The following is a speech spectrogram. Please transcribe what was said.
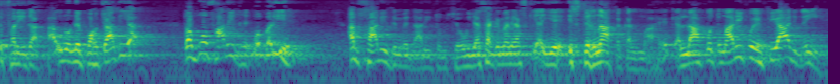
فریضہ تھا، انہوں نے پہنچا دیا۔ تو اب وہ فارغ ہے وہ بری ہے اب ساری ذمہ داری تم سے ہوگی۔ جیسا کہ میں نے ارض کیا، یہ استغنا کا کلمہ ہے کہ اللہ کو تمہاری کوئی احتیاج نہیں ہے۔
